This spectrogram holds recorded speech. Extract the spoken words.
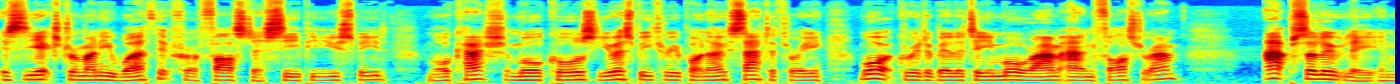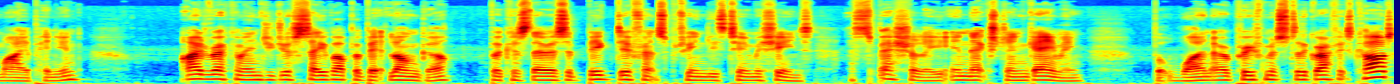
Is the extra money worth it for a faster CPU speed, more cache, more cores, USB 3.0, SATA 3, more upgradability, more RAM, and faster RAM? Absolutely, in my opinion. I'd recommend you just save up a bit longer because there is a big difference between these two machines, especially in next gen gaming. But why no improvements to the graphics card?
